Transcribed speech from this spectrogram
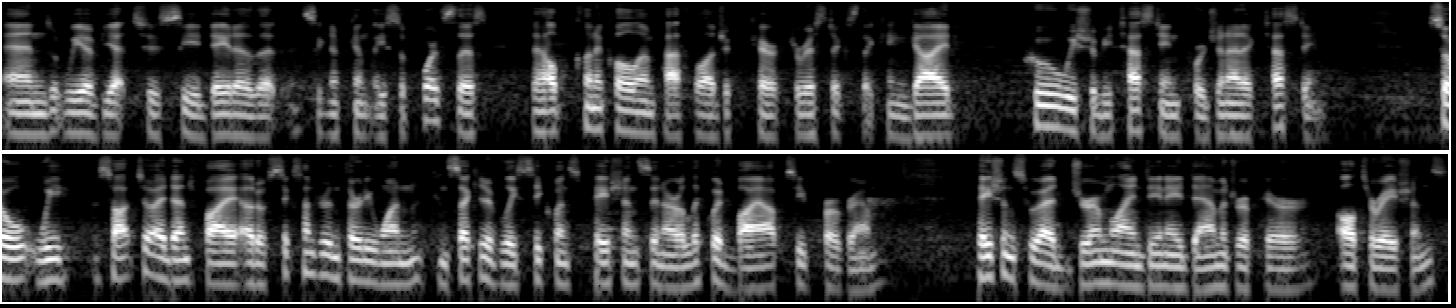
and we have yet to see data that significantly supports this to help clinical and pathologic characteristics that can guide who we should be testing for genetic testing. So we sought to identify out of 631 consecutively sequenced patients in our liquid biopsy program, patients who had germline DNA damage repair alterations,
